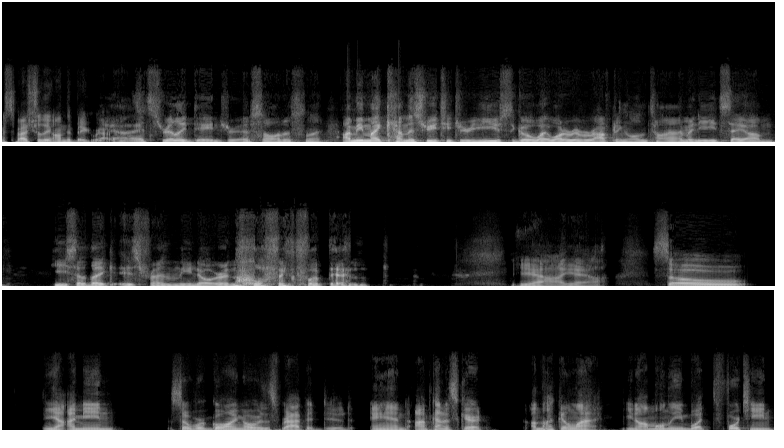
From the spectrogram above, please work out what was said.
especially on the big rapids. Yeah, it's really dangerous, honestly. I mean, my chemistry teacher, he used to go whitewater river rafting all the time, and he'd say, um, he said like his friend leaned over and the whole thing flipped in. Yeah, yeah. So, yeah, I mean, so we're going over this rapid, dude, and I'm kind of scared. I'm not gonna lie. You know, I'm only what 14.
